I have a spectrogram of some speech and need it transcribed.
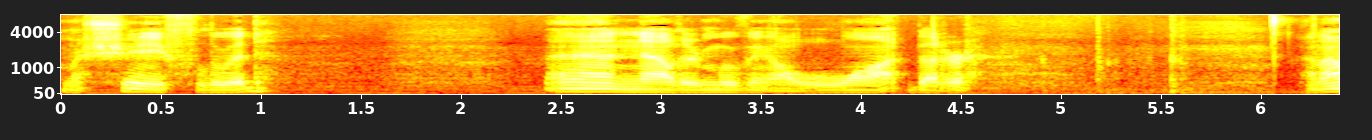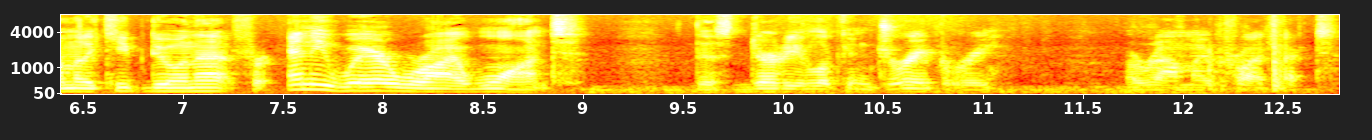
mache fluid. And now they're moving a lot better. And I'm going to keep doing that for anywhere where I want this dirty looking drapery around my project.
